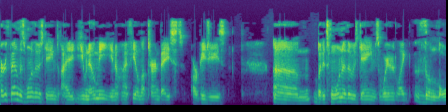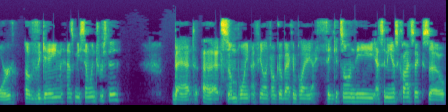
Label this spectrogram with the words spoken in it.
Earthbound is one of those games. I you know me, you know how I feel about turn based RPGs. Um, but it's one of those games where like the lore of the game has me so interested that uh, at some point I feel like I'll go back and play. I think it's on the SNES Classic, so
